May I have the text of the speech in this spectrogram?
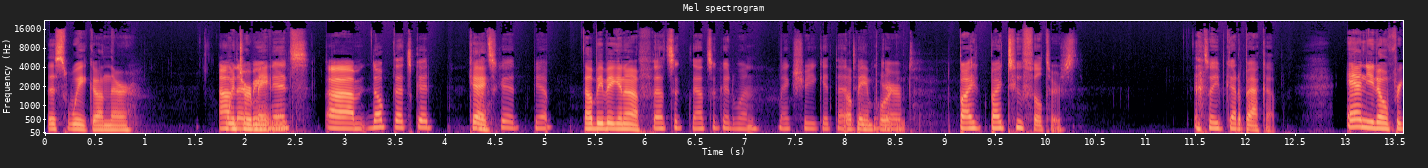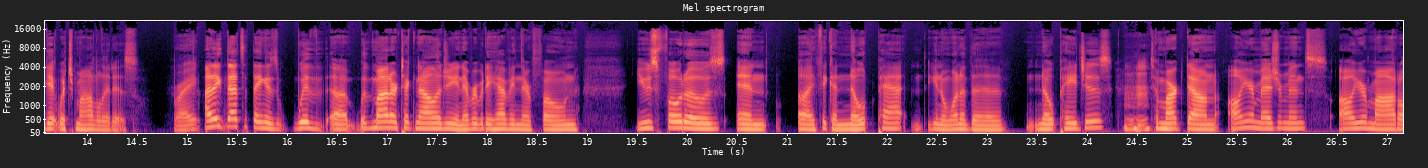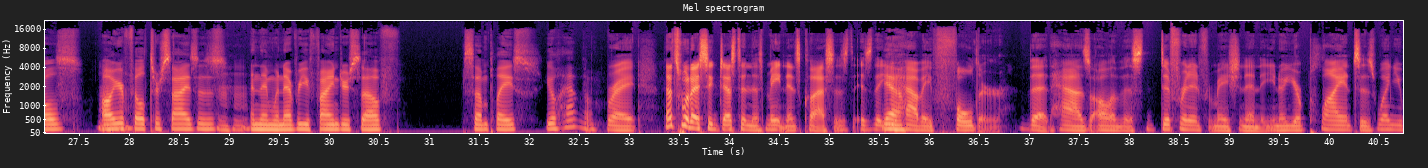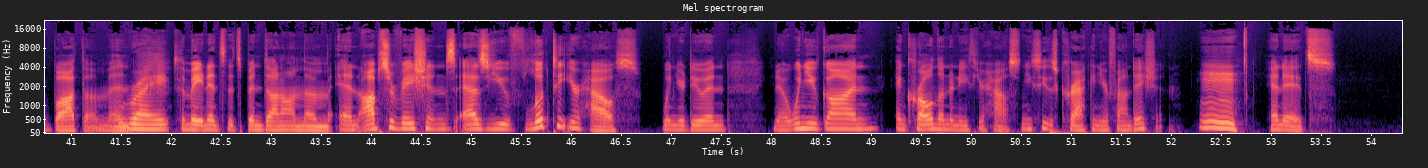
this week on their? On Winter their maintenance. Um, nope, that's good. Okay, That's good. Yep. that'll be big enough. That's a that's a good one. Make sure you get that That'll be important. Buy buy two filters. So you've got a backup, And you don't forget which model it is. Right? I think that's the thing is with uh, with modern technology and everybody having their phone, use photos and uh, I think a notepad, you know, one of the note pages Mm-hmm. to mark down all your measurements, all your models, all your Mhm. filter sizes, Mhm. and then whenever you find yourself someplace, you'll have them. Right. That's what I suggest in this maintenance class is, is that Yeah. you have a folder that has all of this different information in it. You know, your appliances, when you bought them, and right. the maintenance that's been done on them, and observations as you've looked at your house when you're doing, you know, when you've gone and crawled underneath your house and you see this crack in your foundation Mm, and it's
